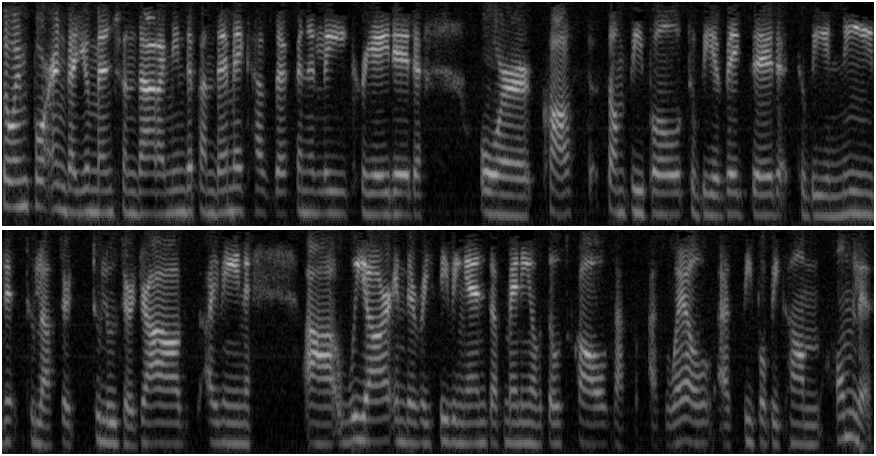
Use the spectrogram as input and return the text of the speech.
So important that you mentioned that. I mean, the pandemic has definitely created or caused some people to be evicted, to be in need, to lose their, to lose their jobs. I mean, uh, we are in the receiving end of many of those calls as, as well as people become homeless,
